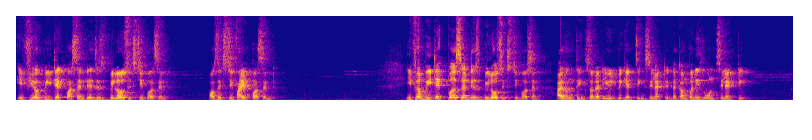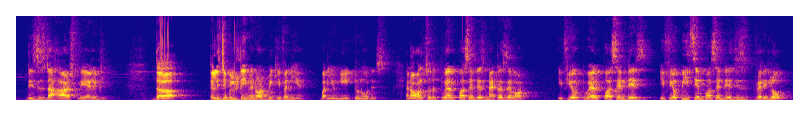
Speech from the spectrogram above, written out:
if your BTech percentage is below 60% or 65%, if your BTech percent is below 60%, I don't think so that you will be getting selected. The companies won't select you. This is the harsh reality. The eligibility may not be given here, but you need to know this. And also the 12 percentage matters a lot. If your 12 percentage, if your PCM percentage is very low,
